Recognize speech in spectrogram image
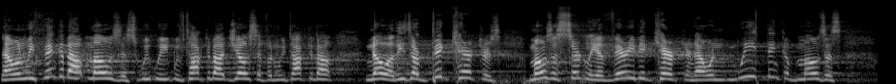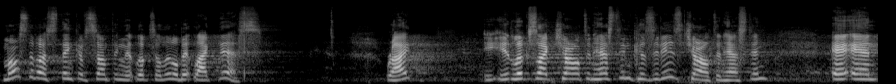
Now, when we think about Moses, we, we, have talked about Joseph and we talked about Noah. These are big characters. Moses, certainly a very big character. Now, when we think of Moses, most of us think of something that looks a little bit like this, right? It looks like Charlton Heston because it is Charlton Heston. And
